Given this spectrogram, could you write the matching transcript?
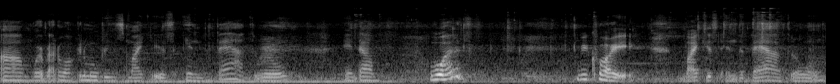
um, we're about to walk in the movies. Mike is in the bathroom, and um, what? Be quiet. Mike is in the bathroom,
